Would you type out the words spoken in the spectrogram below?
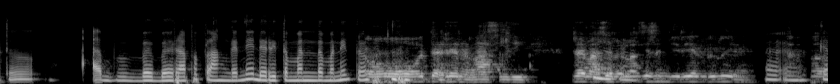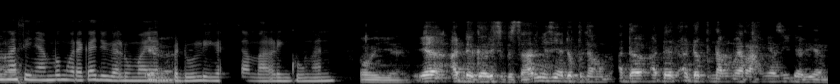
itu eh, be- beberapa pelanggannya dari teman-teman itu. oh dari relasi di relasi-relasi sendiri yang dulu ya Eh, eh, Kan masih nyambung mereka juga lumayan Iya. peduli kan sama lingkungan. oh iya ya ada garis besarnya sih ada benang ada ada ada benang merahnya sih dari yang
